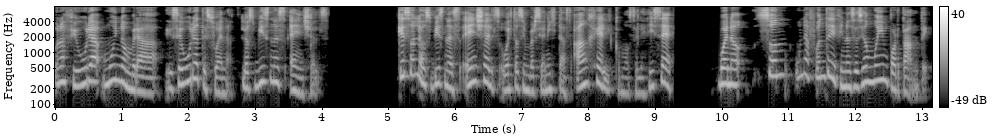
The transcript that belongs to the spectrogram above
una figura muy nombrada, que seguro te suena, los Business Angels. ¿Qué son los business angels o estos inversionistas ángel, como se les dice? Bueno, son una fuente de financiación muy importante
